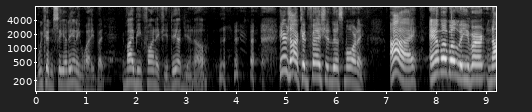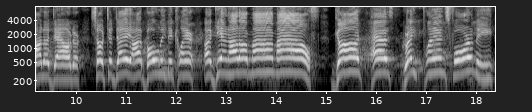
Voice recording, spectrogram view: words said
We couldn't see it anyway, but it might be fun if you did, you know. Here's our confession this morning I am a believer, not a doubter. So today I boldly declare again out of my mouth God has great plans for me,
